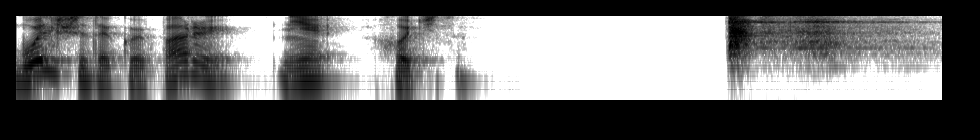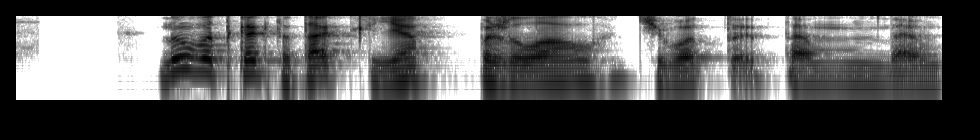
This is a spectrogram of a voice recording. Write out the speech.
Больше такой пары не хочется. Ну вот как-то так я пожелал чего-то там, да,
